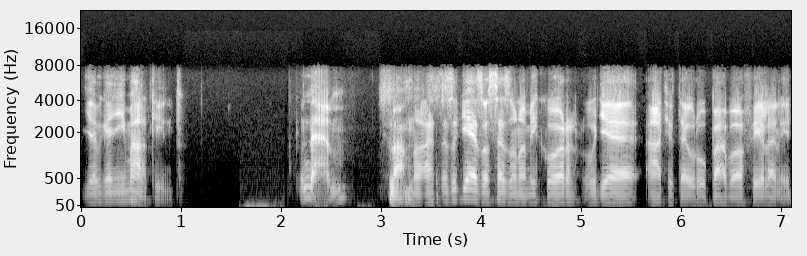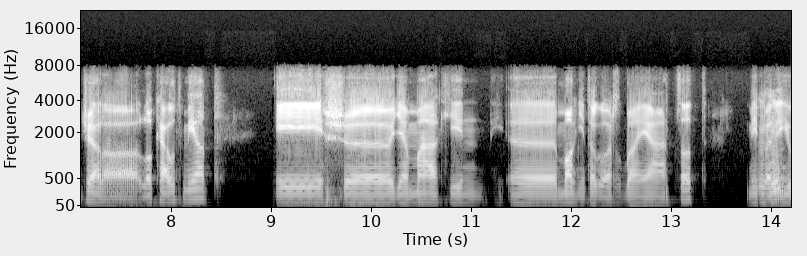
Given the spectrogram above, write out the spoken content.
Jevgenyi Málkint. Nem. Nem. Na hát ez ugye ez a szezon, amikor ugye átjött Európába a fél NHL a lockout miatt, és uh, ugye Malkin Magnitogorskban játszott, mi uh-huh. pedig,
